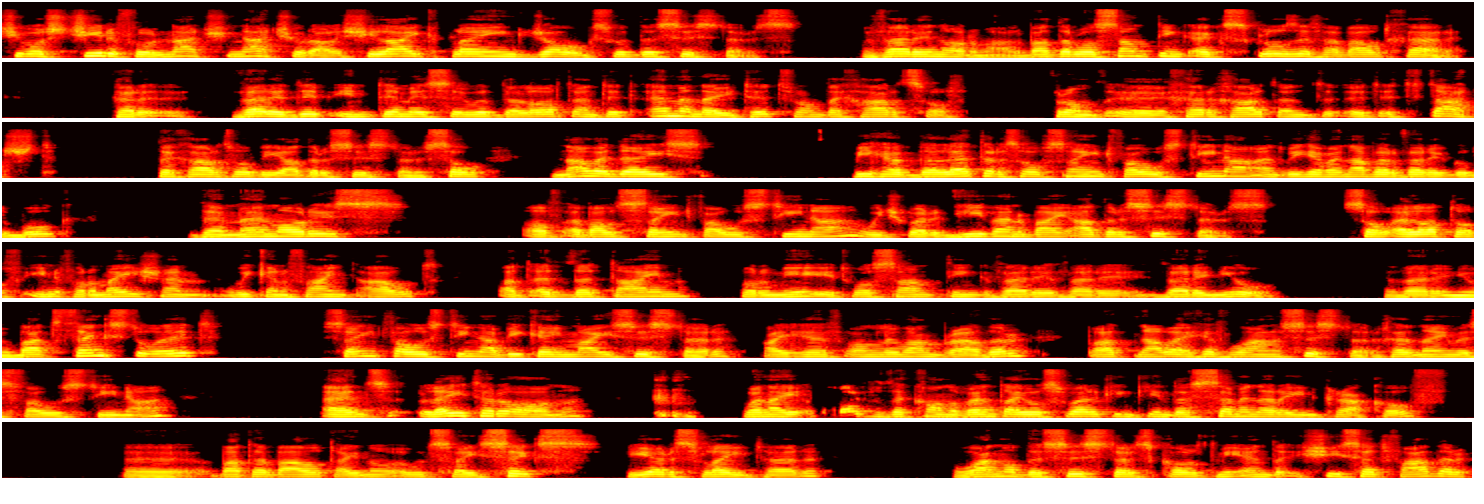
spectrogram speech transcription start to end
she was cheerful, nat- natural. She liked playing jokes with the sisters. Very normal. But there was something exclusive about her. Her very deep intimacy with the Lord, and it emanated from the hearts of, from uh, her heart, and it, it touched the hearts of the other sisters. So nowadays, we have the letters of Saint Faustina, and we have another very good book the memories of about Saint Faustina, which were given by other sisters. So a lot of information we can find out, but at that time, for me, it was something very, very, very new, very new. But thanks to it, Saint Faustina became my sister. I have only one brother, but now I have one sister. Her name is Faustina. And later on, when I left the convent, I was working in the seminary in Krakow. Uh, but about, I know, I would say six years later, one of the sisters called me and she said, Father,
